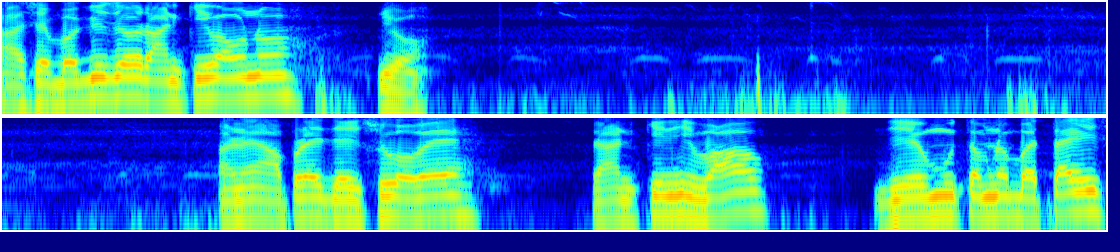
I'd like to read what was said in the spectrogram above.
આ છે બગીચો રાણકી વાવનો. જો. અને આપણે જઈશું હવે રાણકીની વાવ, જે હું તમને બતાવીશ,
